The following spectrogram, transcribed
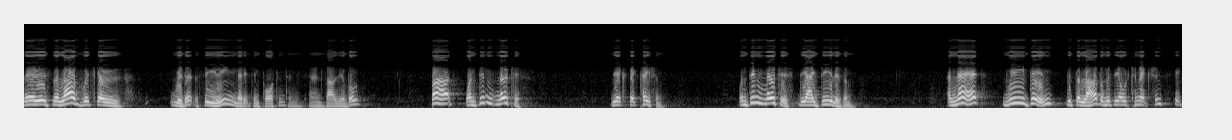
there is the love which goes with it, the feeling that it's important and, and valuable, but one didn't notice the expectation one didn't notice the idealism. And that weaved in with the love and with the old connection it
